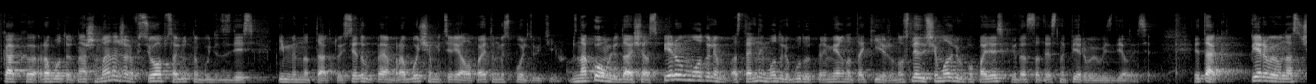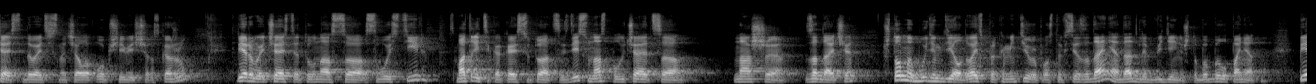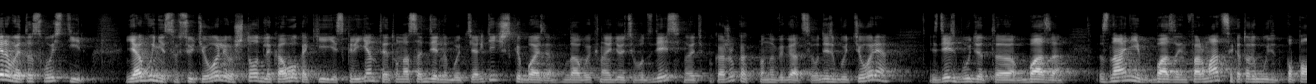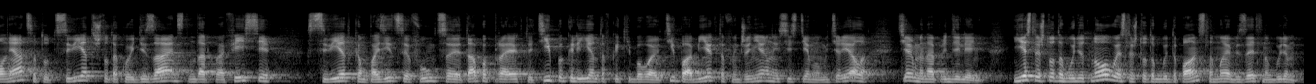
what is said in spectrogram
как работают наши менеджеры, все абсолютно будет здесь именно так. То есть это прям рабочие материалы, поэтому используйте их. Знакомлю, да, сейчас с первым модулем, остальные модули будут примерно такие же. Но в следующий модуль вы попадете, когда, соответственно, первый вы сделаете. Итак, первая у нас часть, давайте сначала общие вещи расскажу. Первая часть это у нас а, свой стиль. Смотрите, какая ситуация. Здесь у нас получается наши задачи. Что мы будем делать? Давайте прокомментирую просто все задания да, для введения, чтобы было понятно. Первое – это свой стиль. Я вынес всю теорию, что для кого, какие есть клиенты. Это у нас отдельно будет теоретическая база. Да, вы их найдете вот здесь. Давайте покажу, как по навигации. Вот здесь будет теория, здесь будет э, база знаний, база информации, которая будет пополняться. Тут цвет, что такое дизайн, стандарт профессии – свет, композиция, функция, этапы проекта, типы клиентов, какие бывают, типы объектов, инженерные системы, материалы, термины определений. Если что-то будет новое, если что-то будет дополнительно, мы обязательно будем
